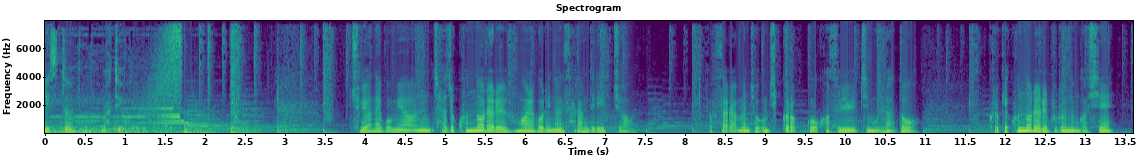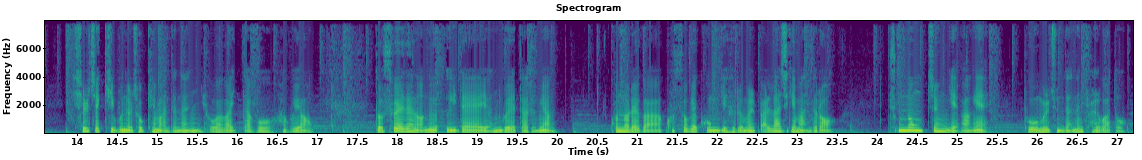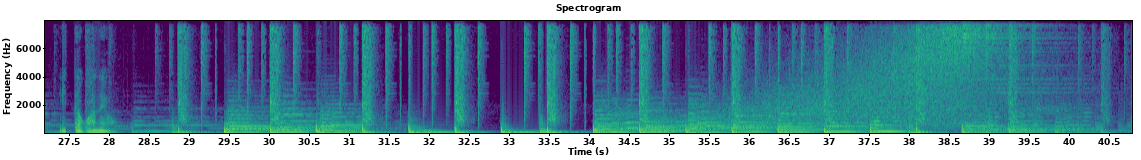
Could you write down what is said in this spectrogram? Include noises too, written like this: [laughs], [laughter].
Kiss the Radio 주변에 보면 자주 콧노래를 흥얼거리는 사람들이 있죠. 옆 사람은 조금 시끄럽고 거슬릴지 몰라도 그렇게 콧노래를 부르는 것이 실제 기분을 좋게 만드는 효과가 있다고 하고요. 또 스웨덴 어느 의대 연구에 따르면 콧노래가 코 속의 공기 흐름을 빨라지게 만들어 축농증 예방에 도움을 준다는 결과도 있다고 하네요.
